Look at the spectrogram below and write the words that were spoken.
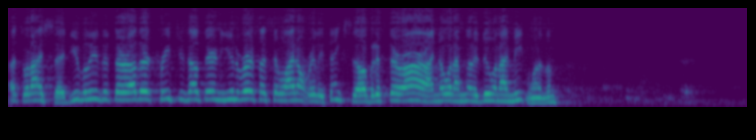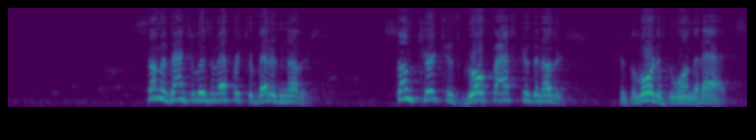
That's what I said. You believe that there are other creatures out there in the universe? I said, well, I don't really think so, but if there are, I know what I'm going to do when I meet one of them. Some evangelism efforts are better than others. Some churches grow faster than others because the Lord is the one that adds.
